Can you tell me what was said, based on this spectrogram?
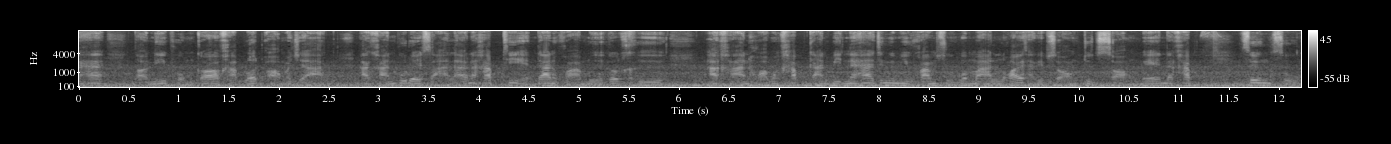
นะฮะตอนนี้ผมก็ขับรถออกมาจากอาคารผู้โดยสารแล้วนะครับ ที่เห็นด้านขวามือก็คือ อาคารหอบังคับการบินนะฮะซึ่งมีความสูงประมาณ 132.2เมตรนะครับ ซึ่งสูง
